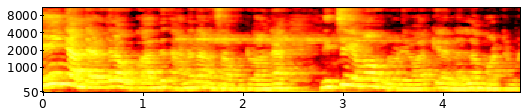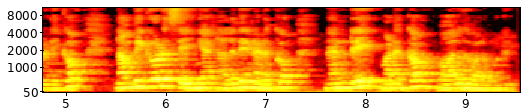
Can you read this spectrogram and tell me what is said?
நீங்கள் அந்த இடத்துல உட்காந்து அன்னதானம் சாப்பிடுவாங்க நிச்சயமாக உங்களுடைய வாழ்க்கையில் நல்ல மாற்றம் கிடைக்கும். நம்பிக்கையோடு செய்யுங்க. நல்லதே நடக்கும். நன்றி வணக்கம். வாழ்க வளமுடன்.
